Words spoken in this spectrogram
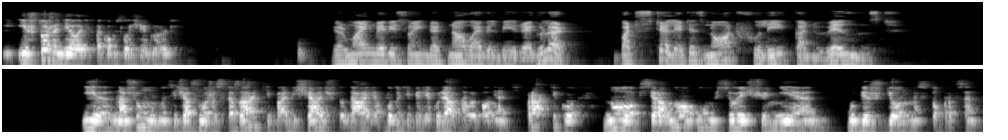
И что же делать в таком случае, Гуруджи? Your mind may be showing that now I will be regular, but still it is not fully convinced. И наш ум сейчас может сказать и пообещать, что да, я буду теперь регулярно выполнять практику, но все равно ум все еще не убежден на сто процентов.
